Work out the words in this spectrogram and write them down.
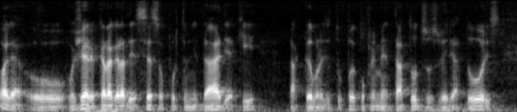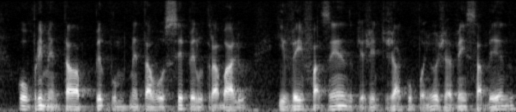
Olha, o Rogério, eu quero agradecer essa oportunidade aqui da Câmara de Tupã, cumprimentar todos os vereadores, cumprimentar, cumprimentar você pelo trabalho que vem fazendo, que a gente já acompanhou, já vem sabendo.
